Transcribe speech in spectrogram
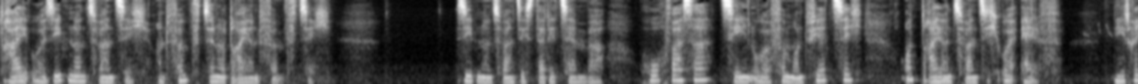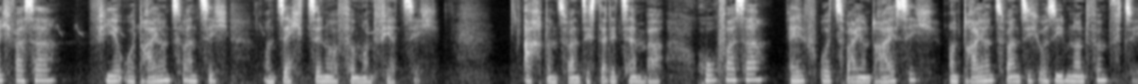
3.27 Uhr und 15.53 Uhr. 27. Dezember. Hochwasser 10.45 Uhr und 23.11 Uhr. Niedrigwasser 4.23 Uhr und 16.45 Uhr. 28. Dezember. Hochwasser 11.32 Uhr und 23.57 Uhr.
